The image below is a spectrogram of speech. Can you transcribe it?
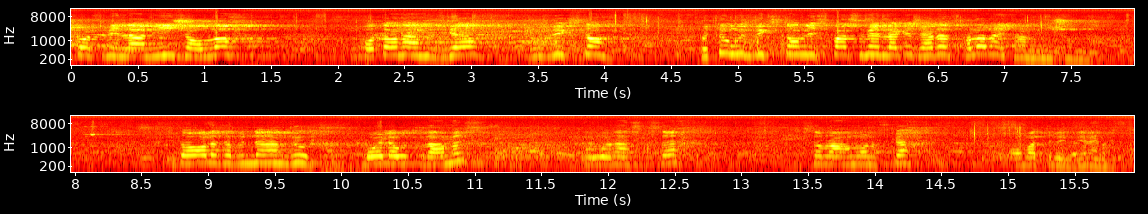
sportmenlarini inshaalloh ota-onamizga, O'zbekiston butun o'zbekistonlik sportsmenlarga sharaf salom aytamiz inshaalloh. Xudo xohlasa bundan ham zo'r boylab o'tkazamiz. Alloh nasib qilsa islom Rahmonovga omad tilaymiz yana bir marta.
